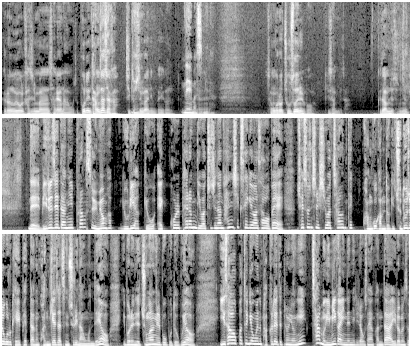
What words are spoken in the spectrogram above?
그런 의혹을 가질 만한 사례가 나온 거죠. 본인 당사자가 직접 쓴 거 아닙니까, 이건. 네, 맞습니다. 참고로 조선일보 기사입니다. 그 다음 뉴스는요? 네, 미르재단이 프랑스 유명 학- 요리 학교 에콜 페랑디와 추진한 한식 세계화 사업에 최순실 씨와 차은택 광고 감독이 주도적으로 개입했다는 관계자 진술이 나온 건데요. 이번에는 이제 중앙일보 보도고요. 이 사업 같은 경우에는 박근혜 대통령이 참 의미가 있는 일이라고 생각한다 이러면서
